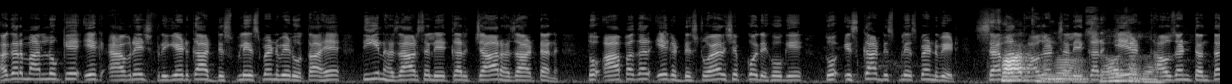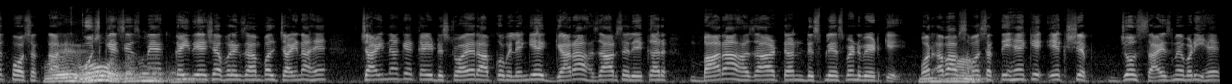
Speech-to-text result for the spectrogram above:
अगर मान लो कि एक एवरेज फ्रिगेट का डिस्प्लेसमेंट वेट होता है तीन हज़ार से लेकर चार हज़ार टन तो आप अगर एक डिस्ट्रॉयर शिप को देखोगे तो इसका डिस्प्लेसमेंट वेट सेवन थाउज़ेंड से लेकर एट थाउज़ेंड टन तक पहुँच सकता है। कुछ केसेस में कई देश है फॉर एग्ज़ाम्पल चाइना है। चाइना के कई डिस्ट्रॉयर आपको मिलेंगे 11000 से लेकर 12000 टन डिस्प्लेसमेंट वेट के। और अब आप हाँ। समझ सकते हैं कि एक शिप जो साइज़ में बड़ी है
